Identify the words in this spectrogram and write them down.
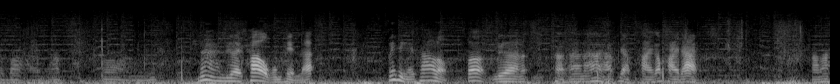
สบายๆนะครับก็นี้หน้าเรือเช่าผมเห็นแล้ว ไม่ถึงกับเช่าหรอกก็เรือสาธารณะนะครับอยากพายก็พายได้เอามา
